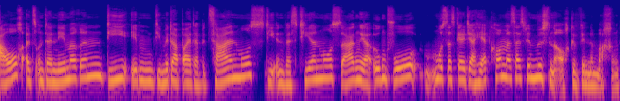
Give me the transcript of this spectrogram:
auch als Unternehmerin, die eben die Mitarbeiter bezahlen muss, die investieren muss, sagen, ja, irgendwo muss das Geld ja herkommen. Das heißt, wir müssen auch Gewinne machen.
